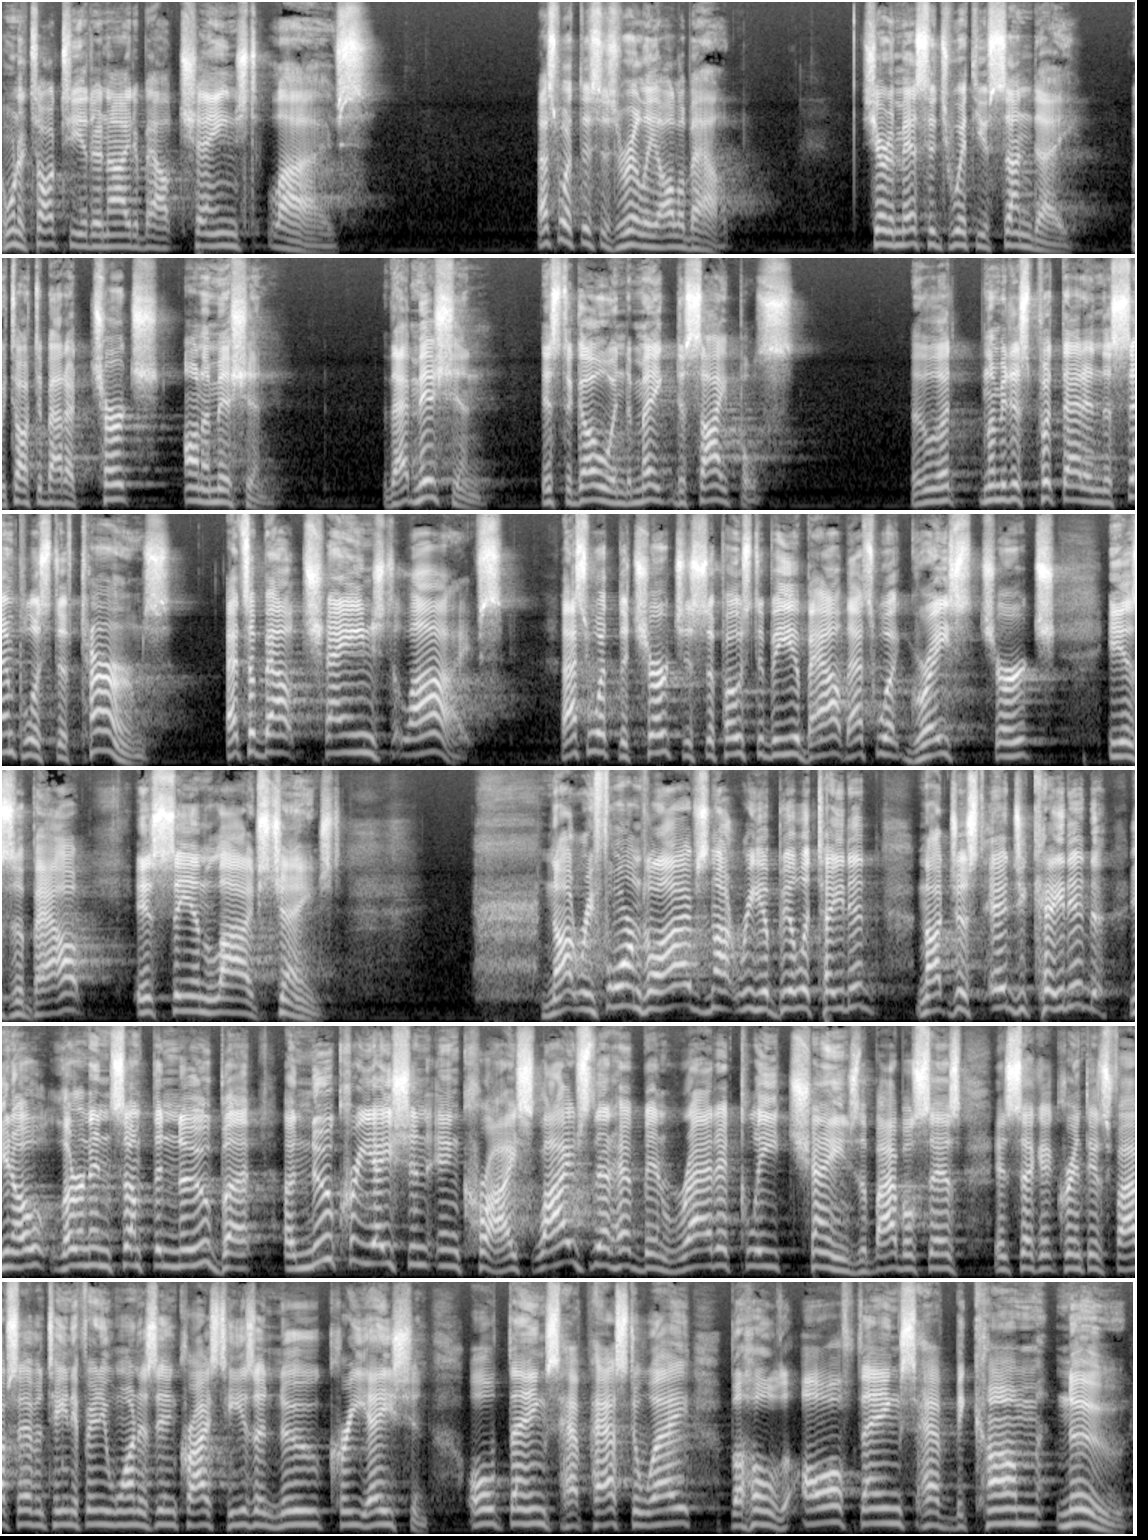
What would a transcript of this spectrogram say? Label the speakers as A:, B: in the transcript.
A: I want to talk to you tonight about changed lives. That's what this is really all about. Shared a message with you Sunday. We talked about a church on a mission. That mission is to go and to make disciples. Let, let me just put that in the simplest of terms. That's about changed lives. That's what the church is supposed to be about. That's what Grace Church is about, is seeing lives changed. Not reformed lives, not rehabilitated, not just educated, you know, learning something new, but a new creation in Christ, lives that have been radically changed. The Bible says in 2 Corinthians 5:17, if anyone is in Christ, he is a new creation. Old things have passed away. Behold, all things have become new.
